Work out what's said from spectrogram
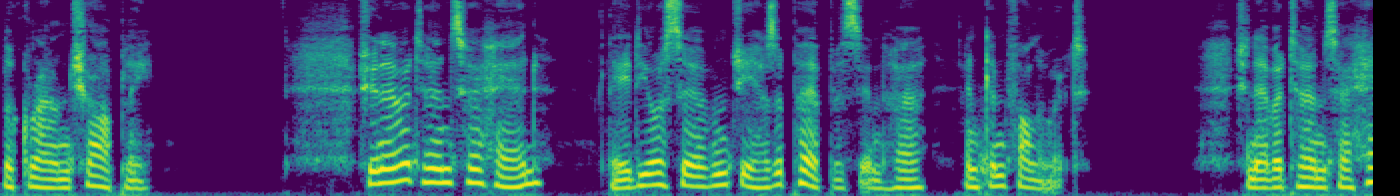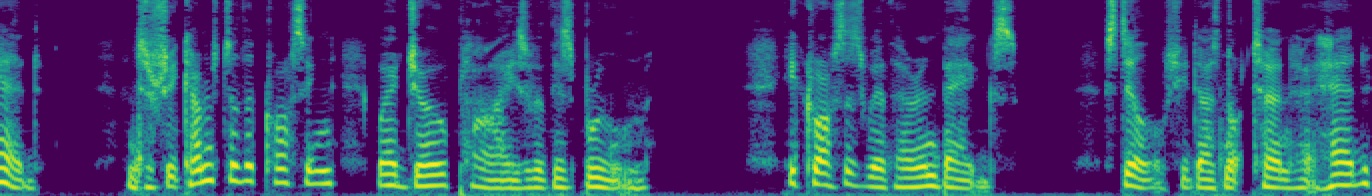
look round sharply. She never turns her head, lady or servant, she has a purpose in her and can follow it. She never turns her head until she comes to the crossing where Jo plies with his broom. He crosses with her and begs. Still she does not turn her head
